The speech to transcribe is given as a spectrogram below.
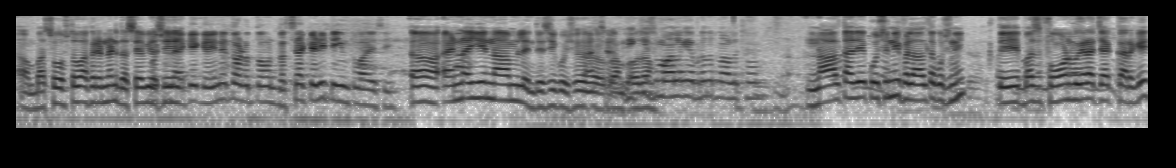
ਅ, ਬਸ ਉਸ ਤੋਂ ਬਾਅਦ ਫਿਰ ਇਹਨਾਂ ਨੇ ਦੱਸਿਆ ਵੀ ਕੁਝ ਅਸੀਂ ਲੈ ਕੇ ਗਏ ਨੇ ਤੁਹਾਡੇ ਤੋਂ ਦੱਸਿਆ ਕਿਹੜੀ ਟੀਮ ਤੋਂ ਆਏ ਸੀ? ਐਨ ਆਈ ਏ ਨਾਮ ਲੈਂਦੇ ਸੀ ਕੁਝ ਉਹਦਾ। ਕੀ ਸਮਾਨ ਲੱਗਿਆ ਬ੍ਰਦਰ ਨਾਲ ਇਥੋਂ? ਨਾਲ ਤਾਂ ਜੇ ਕੁਝ ਨਹੀਂ ਫਿਲਹਾਲ ਤਾਂ ਕੁਝ ਨਹੀਂ। ਤੇ ਬਸ ਫੋਨ ਵਗੈਰਾ ਚੈੱਕ ਕਰ ਗਏ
